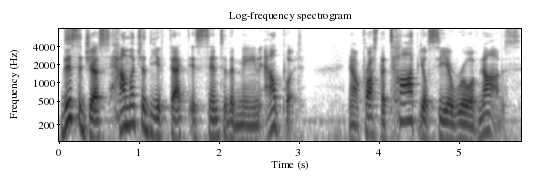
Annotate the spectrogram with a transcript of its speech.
This adjusts how much of the effect is sent to the main output. Now across the top, you'll see a row of knobs.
